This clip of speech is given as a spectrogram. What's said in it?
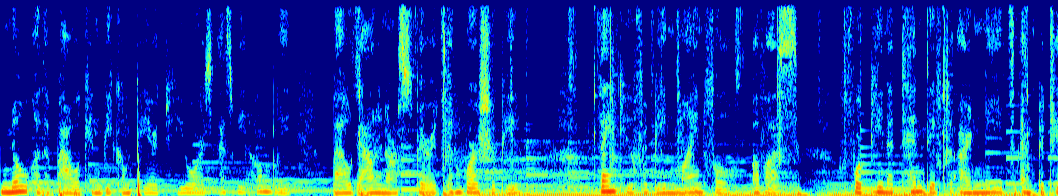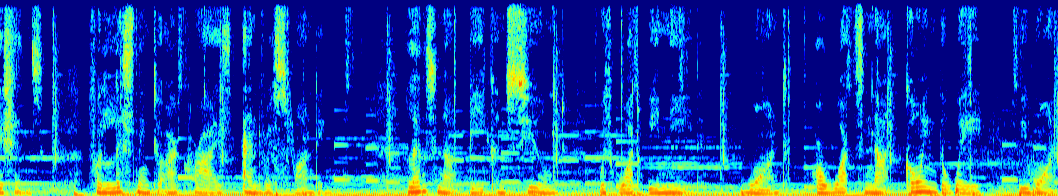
No other power can be compared to yours as we humbly bow down in our spirits and worship you. Thank you for being mindful of us, for being attentive to our needs and petitions, for listening to our cries and responding. Let us not be consumed with what we need, want, or what's not going the way we want,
